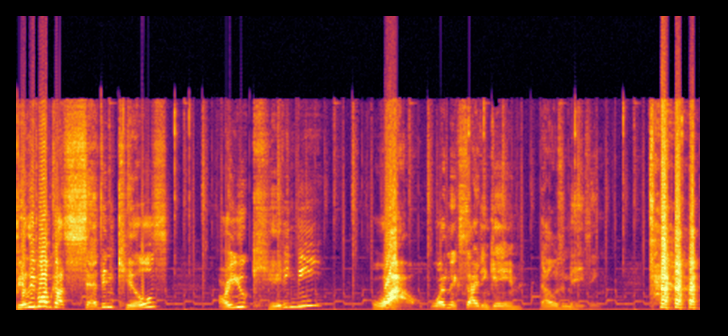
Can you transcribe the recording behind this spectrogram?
Billy Bob got seven kills? Are you kidding me? Wow, what an exciting game. That was amazing. well,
